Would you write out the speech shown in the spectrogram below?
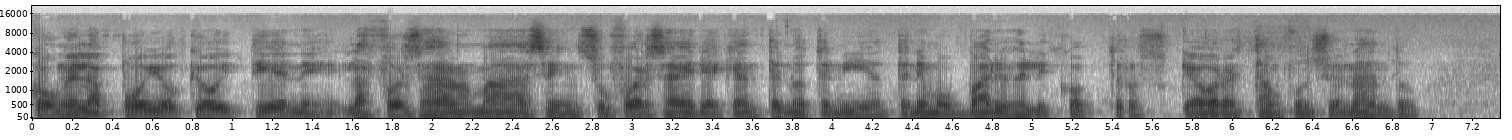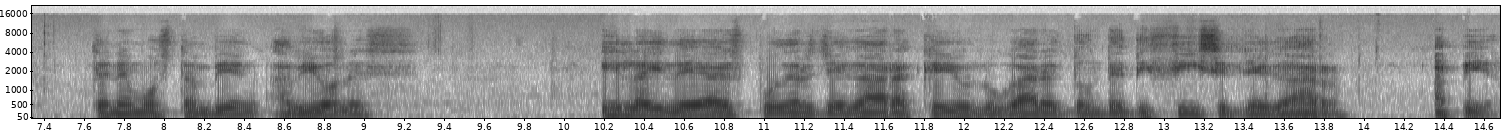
con el apoyo que hoy tiene las Fuerzas Armadas en su Fuerza Aérea que antes no tenía. Tenemos varios helicópteros que ahora están funcionando. Tenemos también aviones. Y la idea es poder llegar a aquellos lugares donde es difícil llegar a pie.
